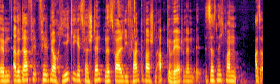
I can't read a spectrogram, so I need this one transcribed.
Ähm, also da fe- fehlt mir auch jegliches Verständnis, weil die Flanke war schon abgewehrt und dann ist das nicht mal ein, also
